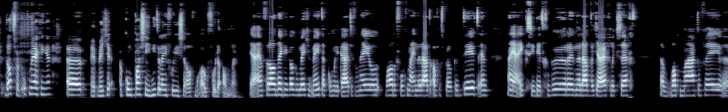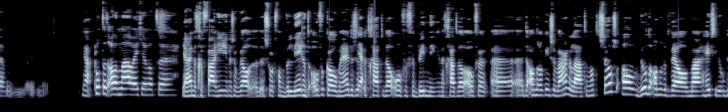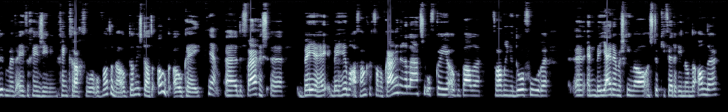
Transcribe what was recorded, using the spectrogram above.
Dat soort opmerkingen. Uh, weet je, compassie niet alleen voor jezelf, maar ook voor de ander. Ja, en vooral denk ik ook een beetje metacommunicatie. Van, hé, hey, we hadden volgens mij inderdaad afgesproken dit. En nou ja, ik zie dit gebeuren. Inderdaad, wat jij eigenlijk zegt. Uh, wat maakt of hé, hey, uh, ja. Klopt het allemaal, weet je, wat... Uh... Ja, en het gevaar hierin is ook wel een soort van belerend overkomen. Hè? Dus ja. het, gaat wel over verbinding en het gaat wel over uh, de ander ook in zijn waarde laten. Want zelfs al wil de ander het wel, maar heeft hij er op dit moment even geen zin in, geen kracht voor of wat dan ook, dan is dat ook oké. Okay. Ja. Uh, de vraag is, ben, je ben je helemaal afhankelijk van elkaar in een relatie of kun je ook bepaalde veranderingen doorvoeren en ben jij daar misschien wel een stukje verder in dan de ander?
